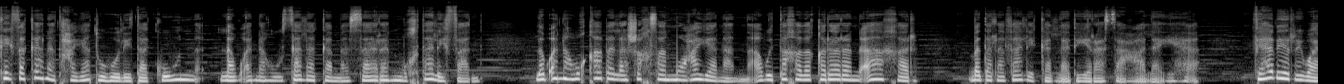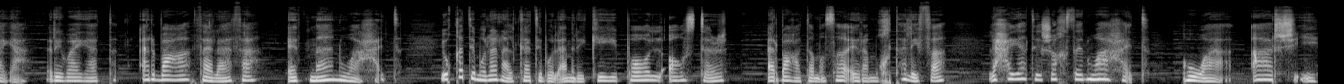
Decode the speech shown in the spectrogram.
كيف كانت حياته لتكون لو أنه سلك مسارا مختلفا؟ لو أنه قابل شخصا معينا أو اتخذ قرارا آخر بدل ذلك الذي رسى عليه. في هذه الرواية رواية أربعة ثلاثة اثنان واحد يقدم لنا الكاتب الأمريكي بول أوستر أربعة مصائر مختلفة لحياة شخص واحد هو آرشي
